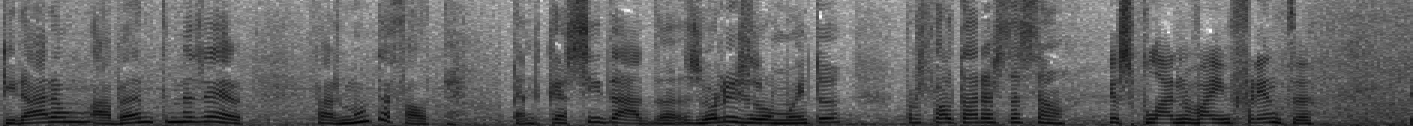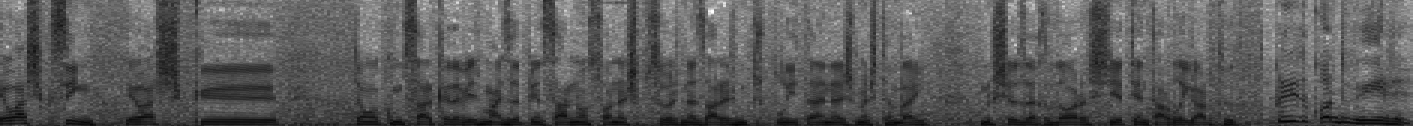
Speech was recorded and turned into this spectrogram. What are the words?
Tiraram a Avante, mas é, faz muita falta. Tanto que a cidade desvalorizou muito por faltar a estação. Este plano vai em frente? Eu acho que sim. Eu acho que estão a começar cada vez mais a pensar não só nas pessoas nas áreas metropolitanas, mas também nos seus arredores e a tentar ligar tudo. Querido, quando vir,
